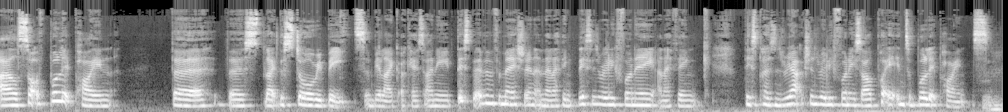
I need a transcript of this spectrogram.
I'll sort of bullet point the the like the story beats and be like, okay, so I need this bit of information, and then I think this is really funny, and I think this person's reaction is really funny, so I'll put it into bullet points. Mm-hmm.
